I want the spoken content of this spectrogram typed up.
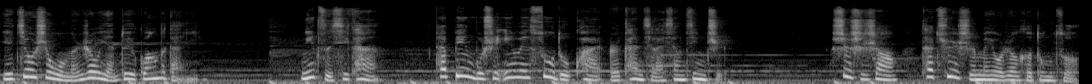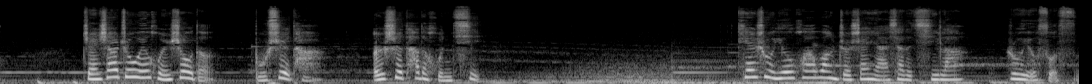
也就是我们肉眼对光的感应。你仔细看，它并不是因为速度快而看起来像静止。事实上，它确实没有任何动作。斩杀周围魂兽的不是它。而是他的魂器。天树幽花望着山崖下的七拉，若有所思。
